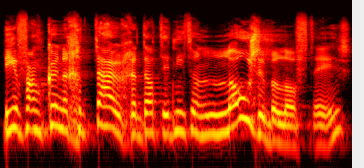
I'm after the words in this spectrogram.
die ervan kunnen getuigen dat dit niet een loze belofte is,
